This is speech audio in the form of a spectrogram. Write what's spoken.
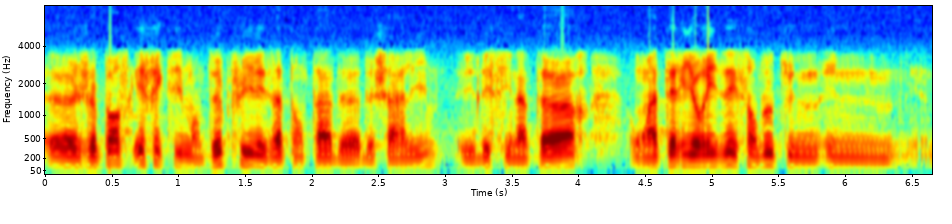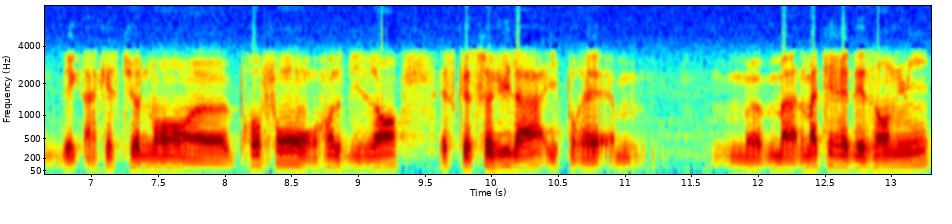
euh, je pense qu'effectivement, depuis les attentats de, Charlie, les dessinateurs ont intériorisé sans doute une, une, un questionnement euh, profond en se disant est-ce que celui-là, il pourrait m'attirer des ennuis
